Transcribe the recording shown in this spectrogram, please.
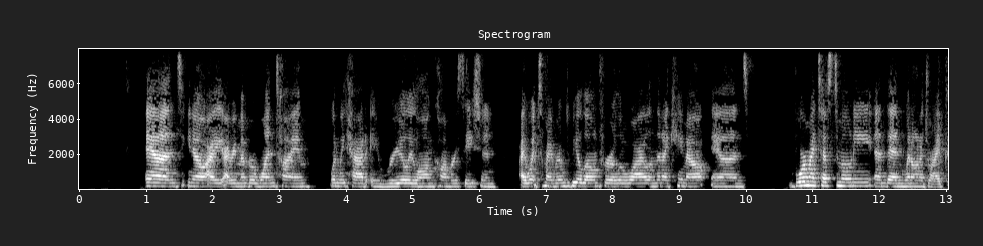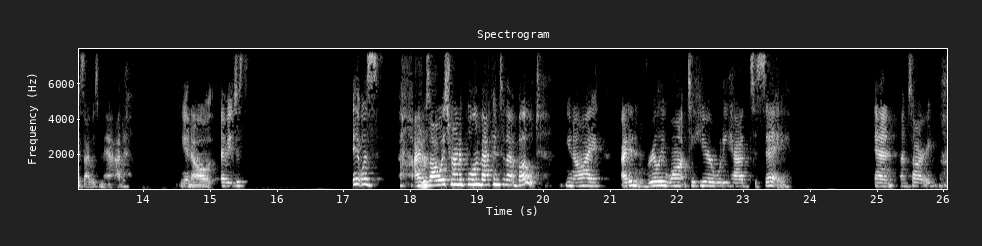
and you know, I I remember one time when we had a really long conversation, I went to my room to be alone for a little while and then I came out and bore my testimony and then went on a drive because I was mad. You know, I mean, just, it was, I was always trying to pull him back into that boat. You know, I, I didn't really want to hear what he had to say. And I'm sorry.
